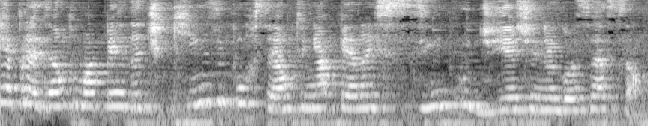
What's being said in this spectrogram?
representa uma perda de 15% em apenas 5 dias de negociação.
